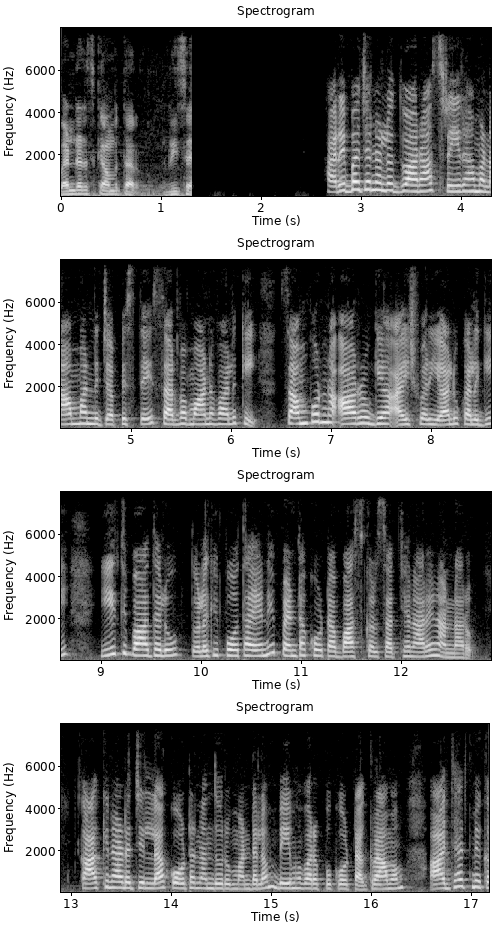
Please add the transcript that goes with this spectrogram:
వెండర్స్కి అమ్ముతారు. రీసైకిల్ హరిభజనల ద్వారా శ్రీరామ నామాన్ని జపిస్తే సర్వ మానవాళికి సంపూర్ణ ఆరోగ్య ఐశ్వర్యాలు కలిగి ఈతి బాధలు తొలగిపోతాయని పెంటకోట భాస్కర్ సత్యనారాయణ అన్నారు. కాకినాడ జిల్లా కోటనందూరు మండలం భీమవరపుకోట గ్రామం ఆధ్యాత్మిక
